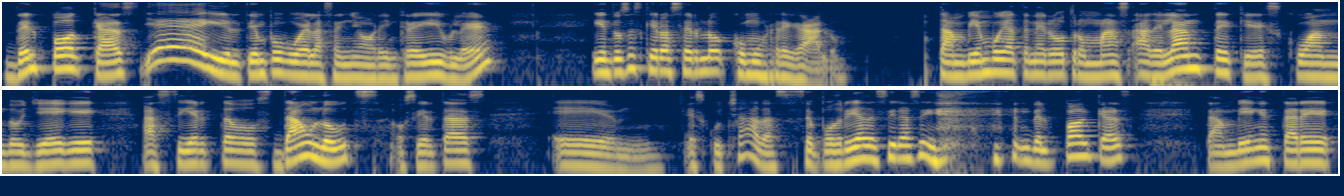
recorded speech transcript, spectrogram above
del podcast. ¡Yay! El tiempo vuela, señor, increíble. ¿eh? Y entonces quiero hacerlo como regalo. También voy a tener otro más adelante, que es cuando llegue a ciertos downloads o ciertas eh, escuchadas, se podría decir así, del podcast también estaré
